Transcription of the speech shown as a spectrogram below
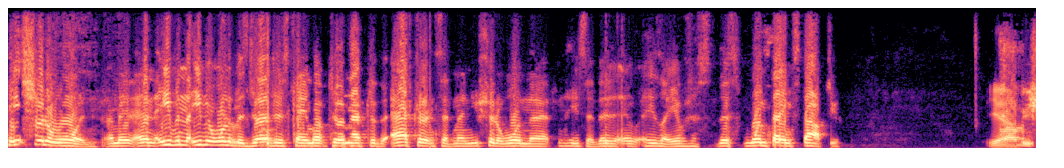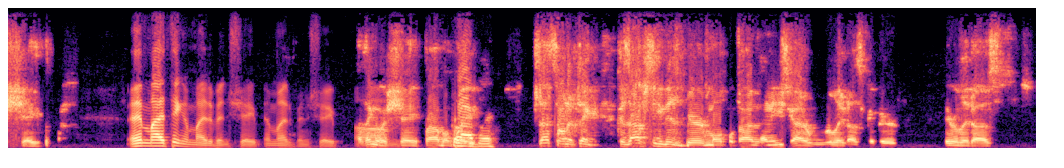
he should have won. I mean, and even even one of the judges close. came up to him after the after it and said, "Man, you should have won that." And he said, it- it- "He's like, it was just this one thing stopped you." yeah. Probably shape. And my, I think it might have been shape. It might have been shape. I think it was Um, shape, probably. Probably. That's the only thing because I've seen his beard multiple times, and he's got a really does good beard. He really does,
